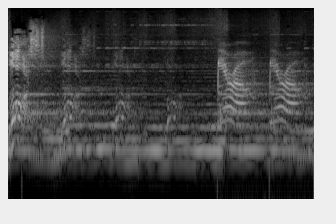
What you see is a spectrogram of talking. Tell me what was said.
lost. lost. lost. lost. Miro, Miro.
